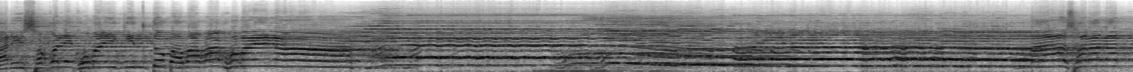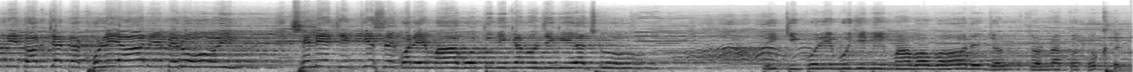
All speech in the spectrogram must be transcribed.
বাড়ির সকলে ঘুমাই, কিন্তু বাবা মা ঘুমায় না। ছেলে করে, মা তুমি কেন আছো তুই কি মা বাবার যন্ত্রণা কতখানি?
